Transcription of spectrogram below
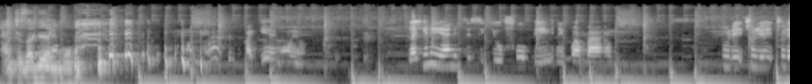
Ancheza gemu lakini yani sisi kiufupi ni kwamba tuliamua tuli, tuli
